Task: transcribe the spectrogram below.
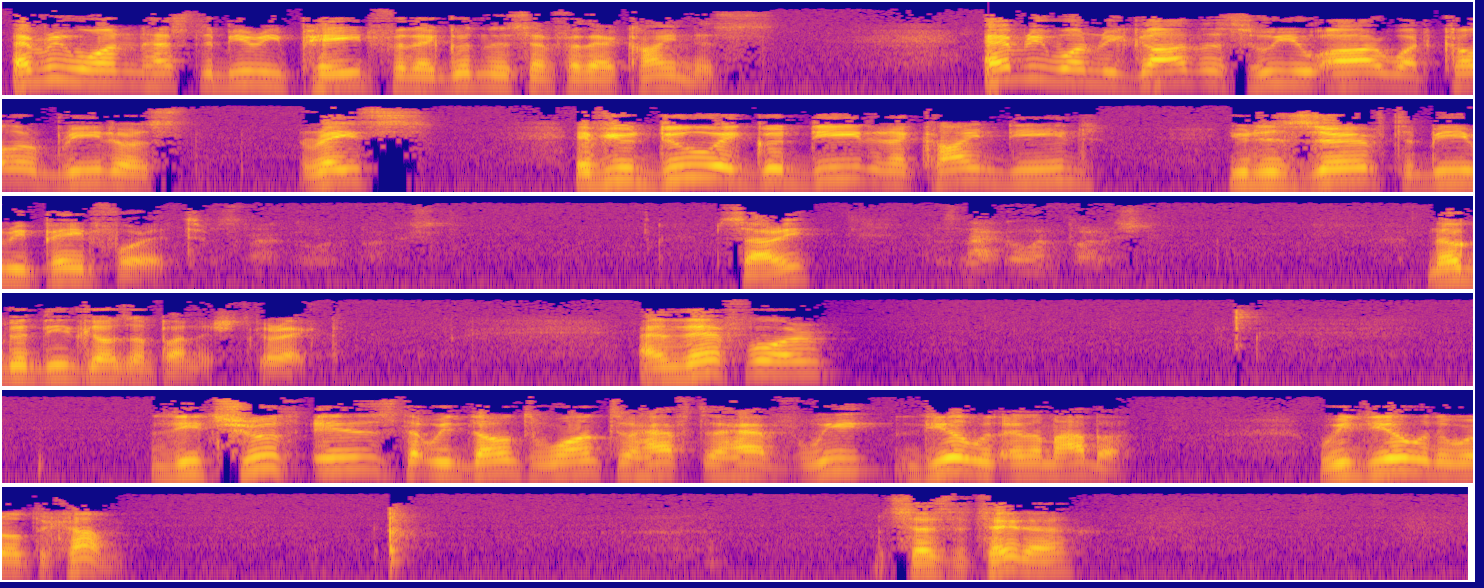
everyone has to be repaid for their goodness and for their kindness. Everyone, regardless who you are, what color, breed, or race, if you do a good deed and a kind deed, you deserve to be repaid for it. Sorry? Does not go unpunished. No good deed goes unpunished. Correct. And therefore, the truth is that we don't want to have to have, we deal with Elam Haba. We deal with the world to come. It says the Torah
